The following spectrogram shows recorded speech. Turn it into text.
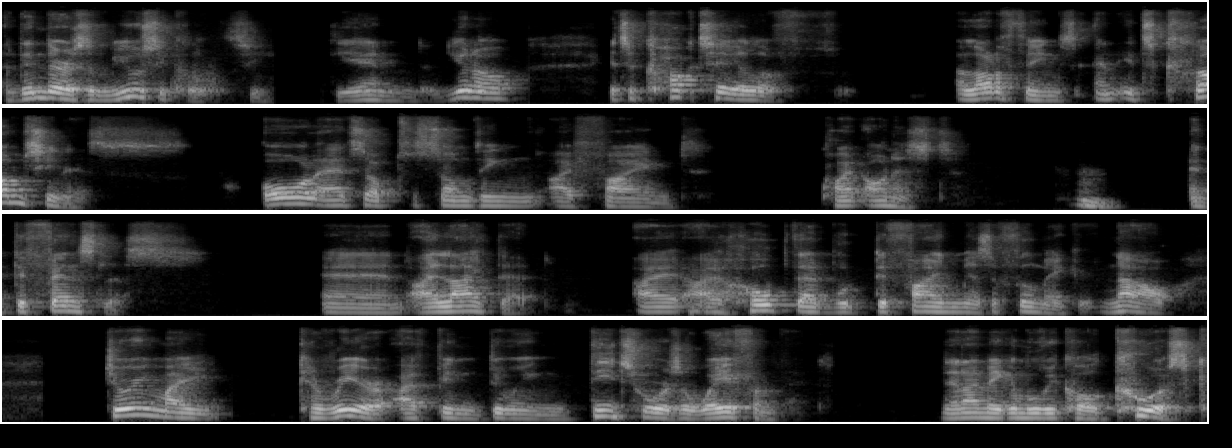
And then there's a musical scene at the end. You know, it's a cocktail of a lot of things, and its clumsiness all adds up to something I find quite honest Hmm. and defenseless. And I like that. I, I hope that would define me as a filmmaker. Now, during my career, I've been doing detours away from that. Then I make a movie called Kursk.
